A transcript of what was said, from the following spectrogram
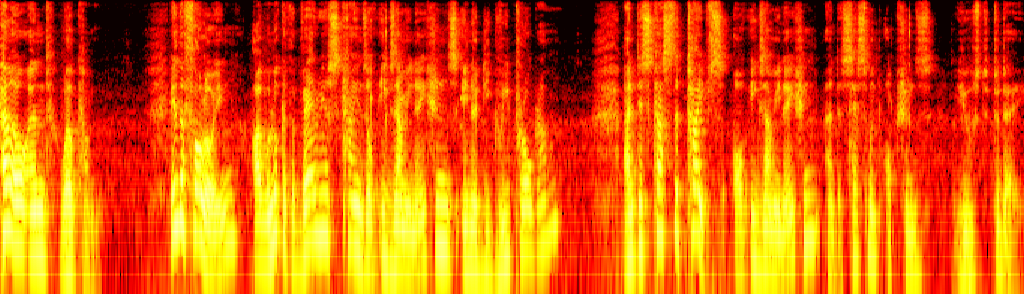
Hello and welcome. In the following, I will look at the various kinds of examinations in a degree program and discuss the types of examination and assessment options used today.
